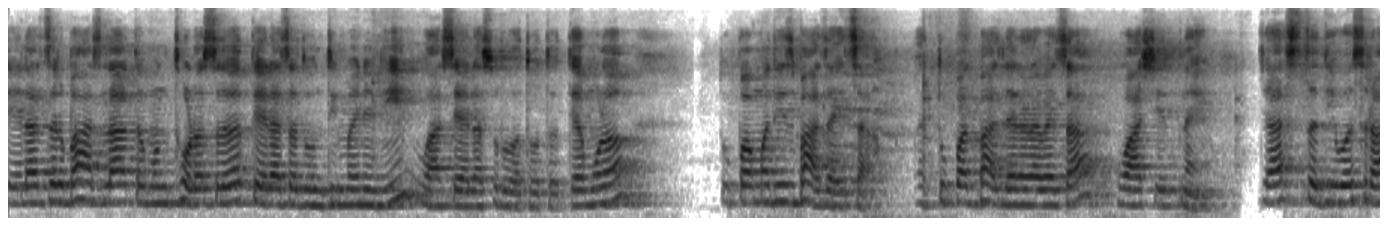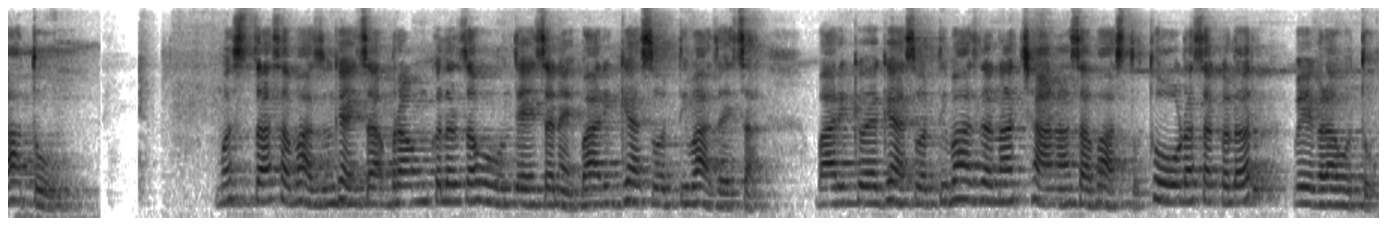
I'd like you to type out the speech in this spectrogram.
तेलात जर भाजला तर मग थोडंसं तेलाचा दोन तीन महिन्यांनी वास यायला सुरुवात होतं. त्यामुळं तुपामध्येच भाजायचा. तुपात भाजलेल्या रव्याचा वास येत नाही. जास्त दिवस राहतो. मस्त असा भाजून घ्यायचा. ब्राऊन कलरचा होऊन द्यायचा नाही. बारीक गॅसवरती भाजायचा. बारीक किंवा गॅसवरती भाजला ना छान असा भाजतो. थोडासा कलर वेगळा होतो.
